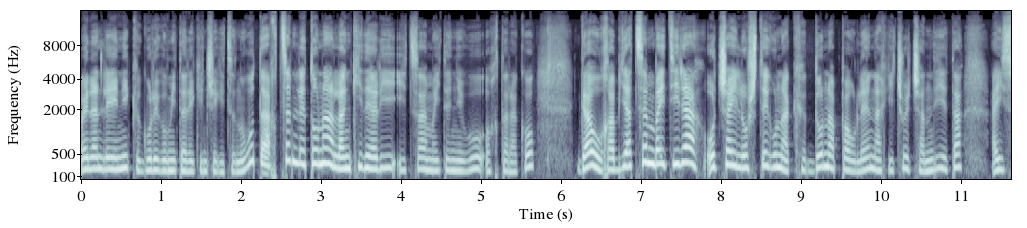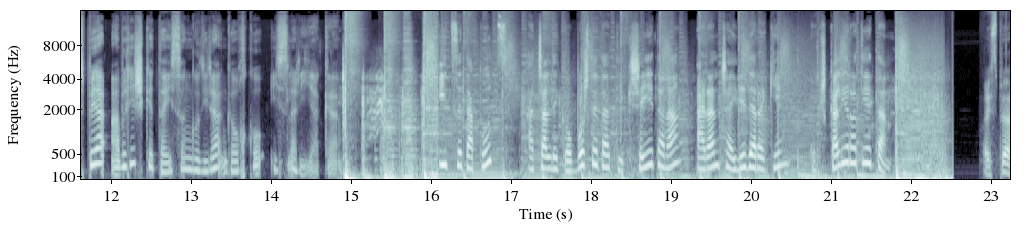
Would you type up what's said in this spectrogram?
baina lehenik gure gomitarekin segitzen dugu, eta hartzen letona lankideari hitza emaiten dugu hortarako. Gau, rabiatzen baitira, otxail ostegunak Dona Paulen, argitxu etxandi, eta aizpea abrisketa izango dira gaurko islariak. Itz eta putz, atxaldeko bostetatik seietana, arantxa ididarekin, Euskal Irratietan. Aizpea,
